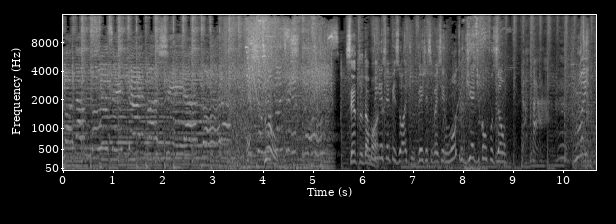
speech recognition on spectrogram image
moda, música e magia. Agora, este mundo de trons. Centro da Confira moda. esse episódio. Veja se vai ser um outro dia de confusão. Muito!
